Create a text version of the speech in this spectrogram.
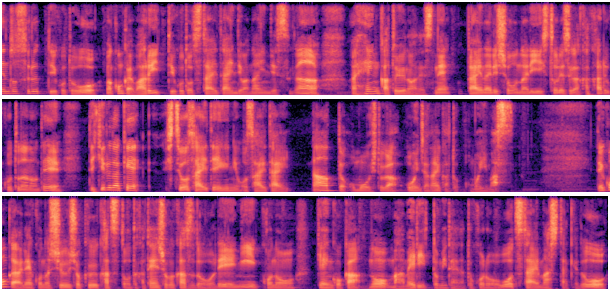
々とするっていうことを、まあ、今回悪いっていうことを伝えたいんではないんですが、まあ、変化というのはですね大なり小なりストレスがかかることなのでできるだけ必要最低限に抑えたいなって思う人が多いんじゃないかと思います。で今回はねこの就職活動とか転職活動を例にこの言語化の、まあ、メリットみたいなところを伝えましたけど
